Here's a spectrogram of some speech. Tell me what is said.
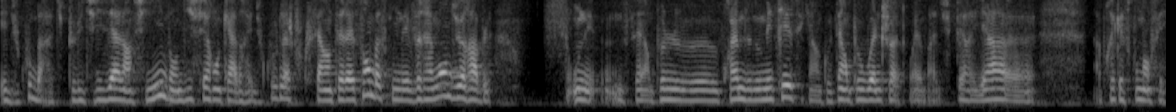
Et du coup, bah, tu peux l'utiliser à l'infini dans différents cadres. Et du coup, là, je trouve que c'est intéressant parce qu'on est vraiment durable c'est un peu le problème de nos métiers, c'est qu'il y a un côté un peu one shot. Ouais, bah, super les gars, euh, après qu'est-ce qu'on en fait?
